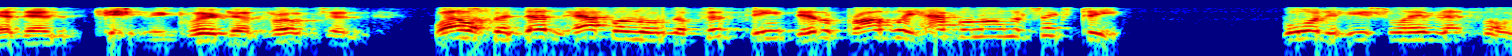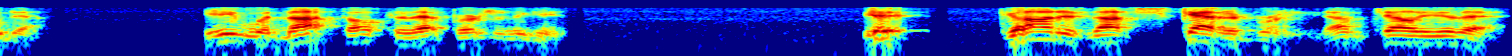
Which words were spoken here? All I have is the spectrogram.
And then he cleared their throat and said, Well, if it doesn't happen on the 15th, it'll probably happen on the 16th. Boy, did he slam that phone down. He would not talk to that person again. God is not scatterbrained. I'm telling you that.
